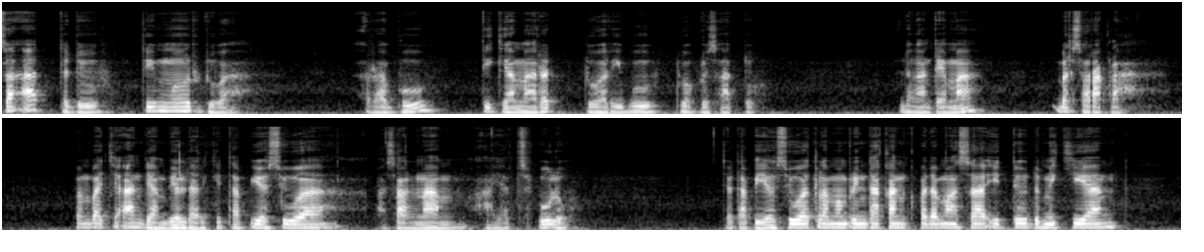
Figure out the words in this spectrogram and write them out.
Saat Teduh Timur 2 Rabu 3 Maret 2021 Dengan tema Bersoraklah. Pembacaan diambil dari kitab Yosua pasal 6 ayat 10 Tetapi Yosua telah memerintahkan kepada masa itu demikian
